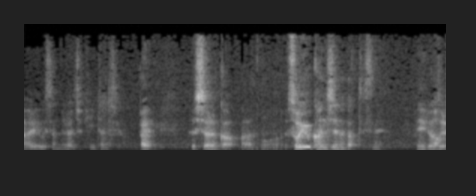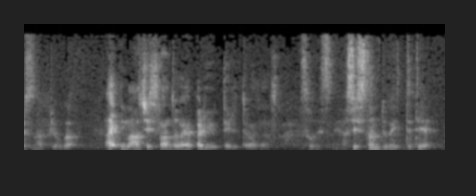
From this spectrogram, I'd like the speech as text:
有吉さんのラジオ聞いたんですよはい。そしたらなんかあのそういう感じじゃなかったですねメールアドレスの発表があ、今アシスタントがやっぱり言ってるってことなんですか？そうですねアシスタントが言ってて、えー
